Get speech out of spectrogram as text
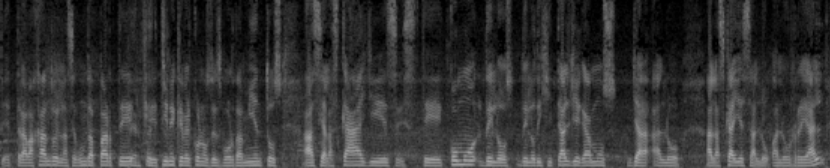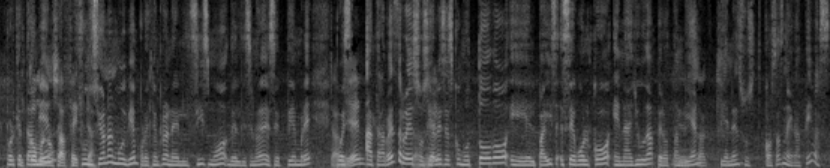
eh, trabajando en la segunda parte que tiene que ver con los desbordamientos hacia las calles, este, cómo de los de lo digital llegamos ya a lo a las calles a lo a lo real Porque y cómo nos afecta. Funcionan muy bien, por ejemplo, en el sismo del 19 de septiembre, pues a través de redes sociales es como todo eh, el país se volcó en ayuda, pero también tienen sus cosas negativas.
